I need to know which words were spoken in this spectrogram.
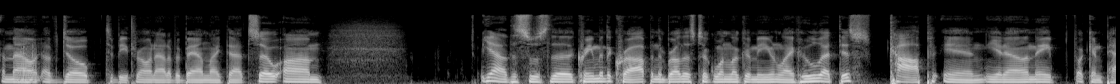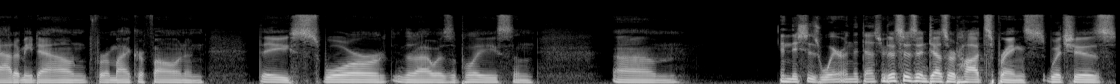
amount of dope to be thrown out of a band like that. So um yeah, this was the cream of the crop and the brothers took one look at me and like who let this cop in, you know, and they fucking patted me down for a microphone and they swore that I was the police and um And this is where in the desert? this is in Desert Hot Springs, which is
